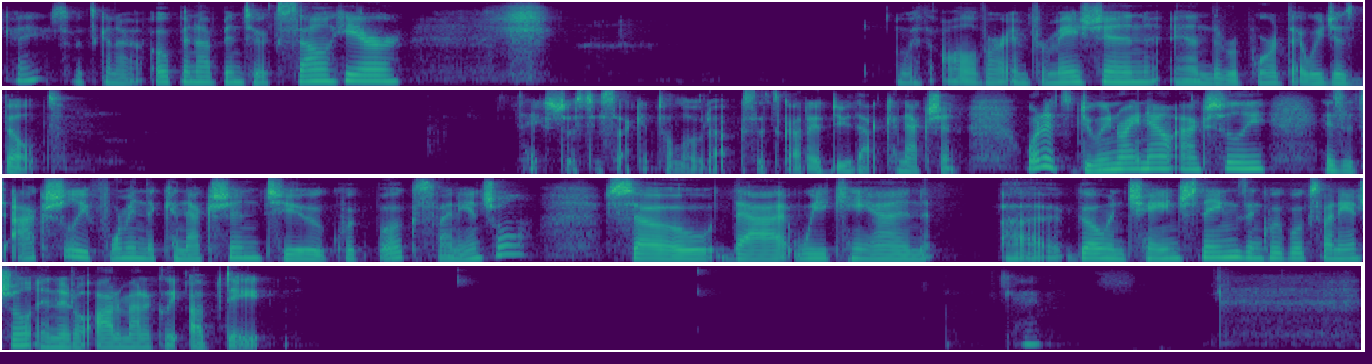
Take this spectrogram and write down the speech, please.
Okay, so it's going to open up into Excel here with all of our information and the report that we just built. Takes just a second to load up because it's got to do that connection. What it's doing right now actually is it's actually forming the connection to QuickBooks Financial so that we can uh, go and change things in QuickBooks Financial and it'll automatically update.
